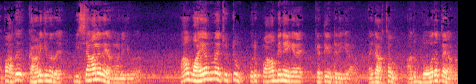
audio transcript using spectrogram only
അപ്പോൾ അത് കാണിക്കുന്നത് വിശാലതയാണ് കാണിക്കുന്നത്. ആ വയറിനെ ചുറ്റും ഒരു പാമ്പിനെ ഇങ്ങനെ കെട്ടിയിട്ടിരിക്കുകയാണ്. അതിന്റെ അർത്ഥം അത് ബോധത്തെയാണ്.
